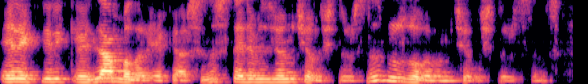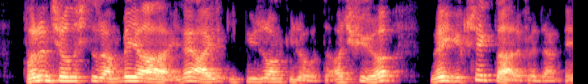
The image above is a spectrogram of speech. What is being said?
elektrik e, lambaları yakarsınız, televizyonu çalıştırırsınız, buzdolabını çalıştırırsınız. Fırın çalıştıran bir yağ ile aylık 210 kW'ı açıyor ve yüksek tarifeden e,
